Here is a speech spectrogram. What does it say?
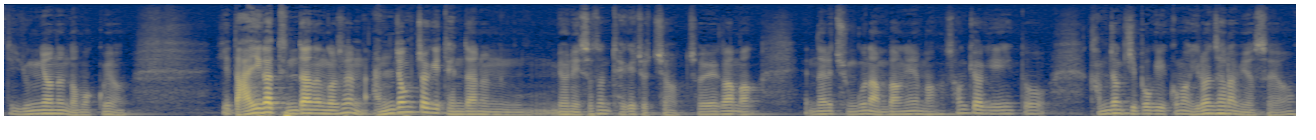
이제 6년은 넘었고요. 이 나이가 든다는 것은 안정적이 된다는 면에 있어서는 되게 좋죠. 저희가 막 옛날에 중구난방에 막 성격이 또 감정 기복이 있고 막 이런 사람이었어요.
